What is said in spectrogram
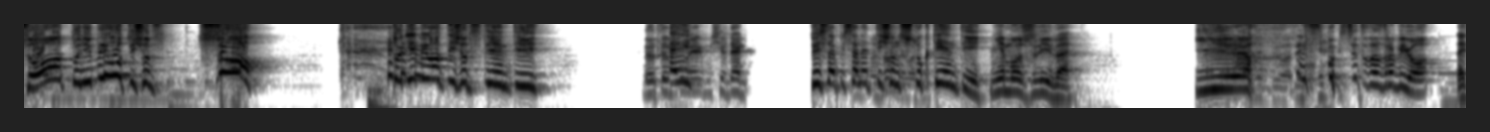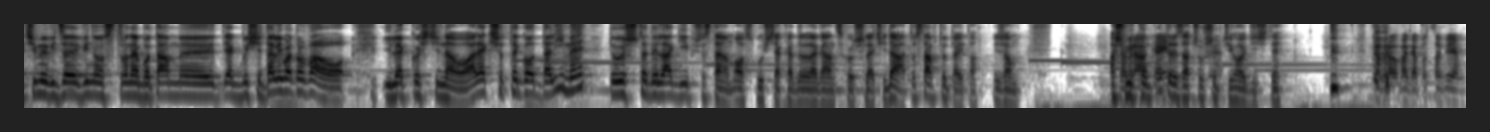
Co? To nie było tysiąc... Co? To nie było tysiąc TNT! No to Ej! było jak mi się wydaje... Tu jest napisane Otworzone tysiąc ładnie. sztuk TNT. Niemożliwe. Yeah. Było. Spójrzcie co to zrobiło. Lecimy widzowie w inną stronę, bo tam y, jakby się dalej ładowało i lekko ścinało, ale jak się od tego oddalimy, to już wtedy lagi przestają. O, spójrzcie jaka elegancko już leci. Da, to staw tutaj to, ziom. Aż Dobra, mi komputer okej. zaczął szybciej chodzić, ty. Dobra, uwaga, postawiłem.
